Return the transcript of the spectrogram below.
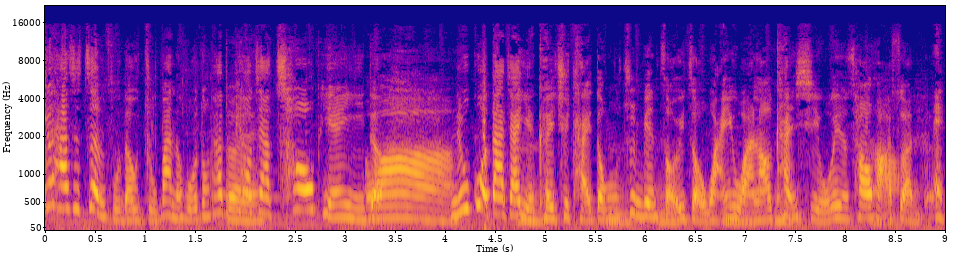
因为他是政府的主办的活动，他的票价超便宜的。哇！如果大家也可以去台东，顺便走一走、玩一玩，然后看戏，我跟你说。超划算的，哎，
